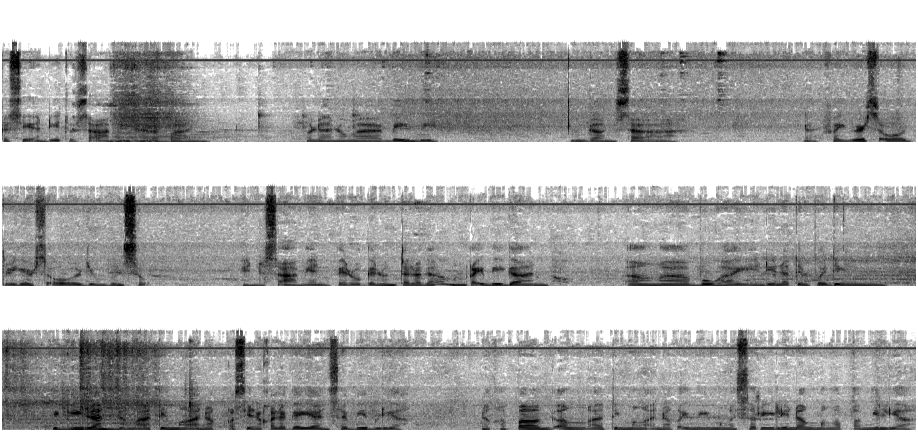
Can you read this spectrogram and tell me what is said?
Kasi andito sa aming harapan, wala nung ah, baby. Hanggang sa 5 years old, 3 years old, yung bunso ay nasa amin. Pero ganun talaga mga kaibigan ang ah, buhay. Hindi natin pwedeng pigilan ang ating mga anak kasi nakalagay yan sa Biblia na kapag ang ating mga anak ay may mga sarili ng mga pamilya,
